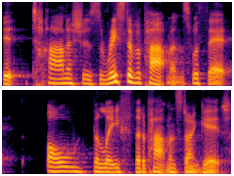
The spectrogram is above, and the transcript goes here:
it tarnishes the rest of apartments with that old belief that apartments don't get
